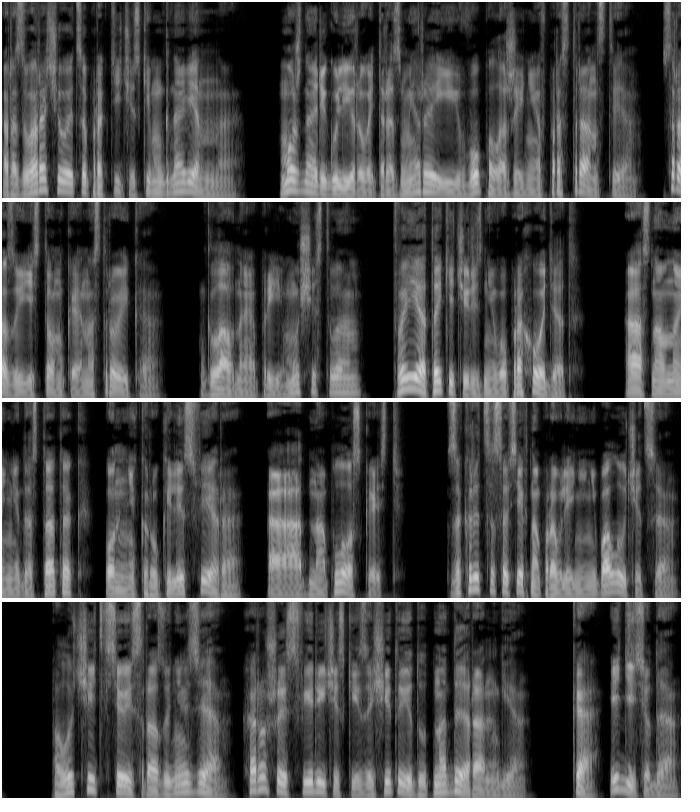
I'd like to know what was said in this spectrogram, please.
Разворачивается практически мгновенно. Можно регулировать размеры и его положение в пространстве. Сразу есть тонкая настройка. Главное преимущество — твои атаки через него проходят. А основной недостаток — он не круг или сфера, а одна плоскость. Закрыться со всех направлений не получится. Получить все и сразу нельзя. Хорошие сферические защиты идут на D-ранге. К, иди сюда.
